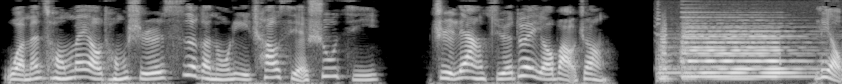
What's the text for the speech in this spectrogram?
我们从没有同时四个奴隶抄写书籍，质量绝对有保证。六，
